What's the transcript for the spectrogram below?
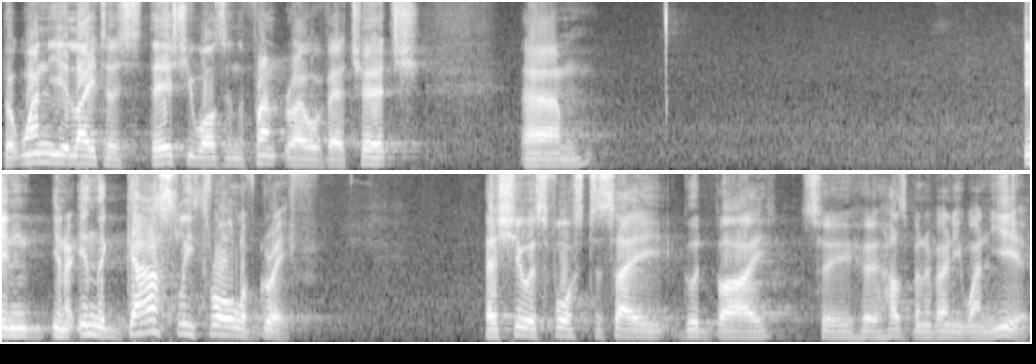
But one year later, there she was in the front row of our church, um, in, you know, in the ghastly thrall of grief, as she was forced to say goodbye to her husband of only one year.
